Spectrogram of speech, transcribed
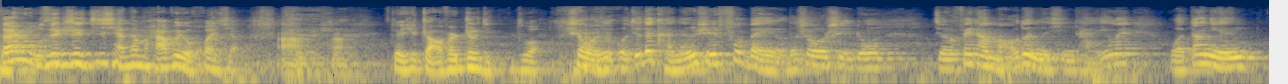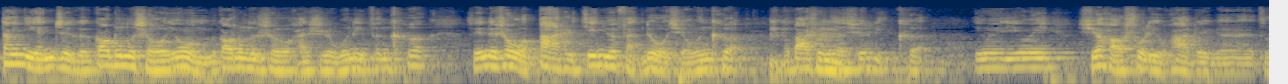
三十五岁之之前，他们还会有幻想，啊啊，对，去找份正经工作。是我我觉得可能是父辈有的时候是一种就是非常矛盾的心态。因为我当年当年这个高中的时候，因为我们高中的时候还是文理分科，所以那时候我爸是坚决反对我学文科，我爸说你要学理科，因为因为学好数理化，这个走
